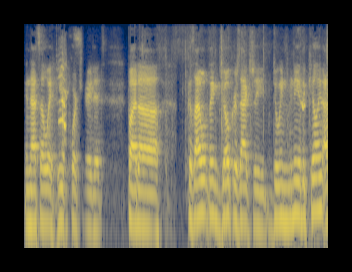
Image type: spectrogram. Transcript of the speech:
and that's the way he portrayed it. But uh, because I don't think Joker's actually doing any of the killing. I,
